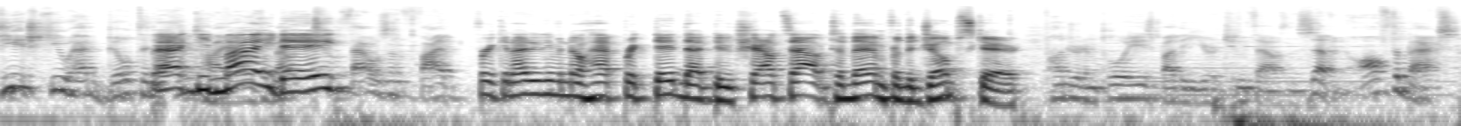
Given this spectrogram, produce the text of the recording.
THQ had built an Back in my day. 2,500 Freaking, I didn't even know Halfbrick did that, dude. Shouts out to them for the jump scare. 100 employees by the year 2007, off the backs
